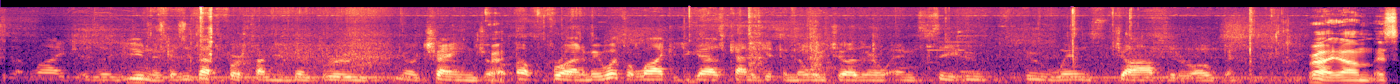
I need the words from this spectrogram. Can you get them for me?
What's it like as a unit? Because it's not the first time you've been through, you know, change right. up front. I mean, what's it like as you guys kind of get to know each other and see who who wins jobs that are open? Right. Um, it's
